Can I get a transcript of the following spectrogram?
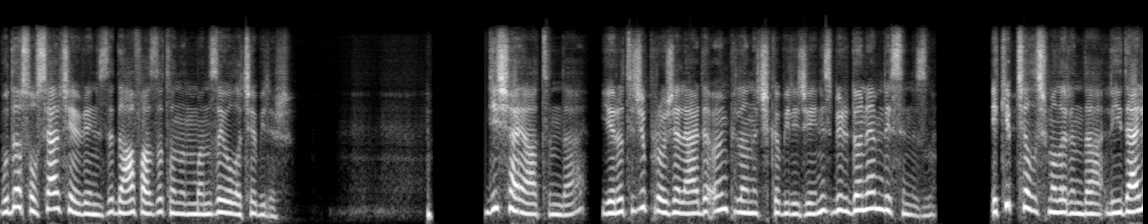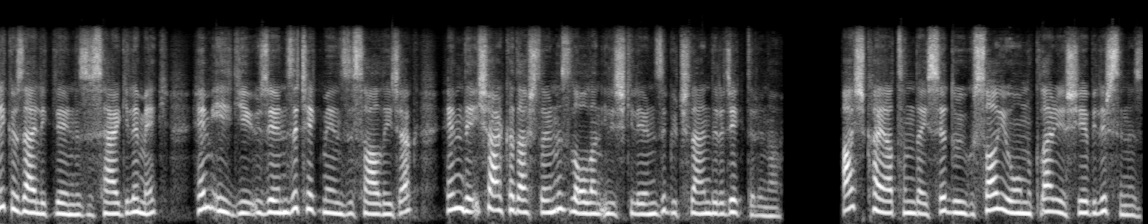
Bu da sosyal çevrenizde daha fazla tanınmanıza yol açabilir. Diş hayatında, yaratıcı projelerde ön plana çıkabileceğiniz bir dönemdesiniz. Ekip çalışmalarında liderlik özelliklerinizi sergilemek hem ilgiyi üzerinize çekmenizi sağlayacak hem de iş arkadaşlarınızla olan ilişkilerinizi güçlendirecektir. Aşk hayatında ise duygusal yoğunluklar yaşayabilirsiniz.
